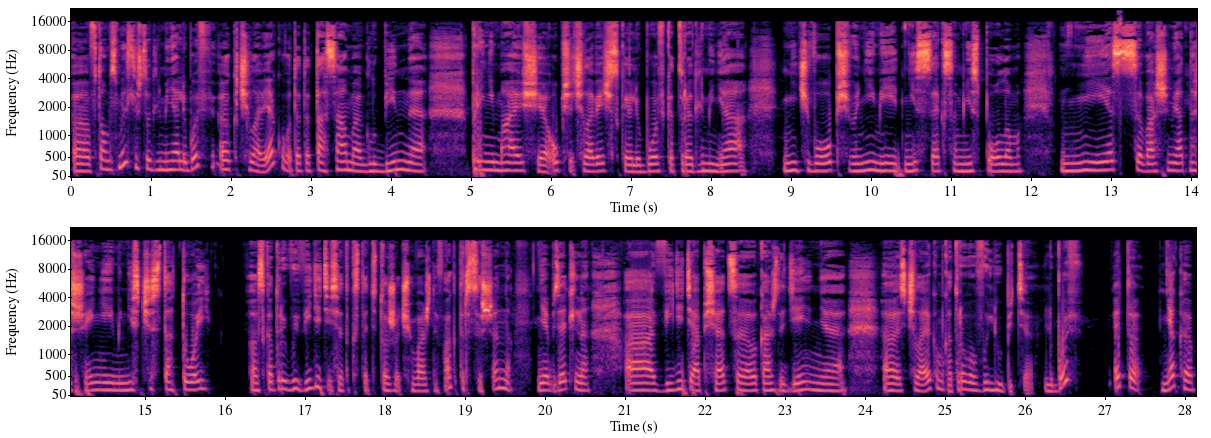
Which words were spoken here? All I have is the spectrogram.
Э, в том смысле, что для меня любовь э, к человеку, вот это та самая глубинная, принимающая, общечеловеческая любовь, которая для меня ничего общего не имеет ни с сексом, ни с полом, ни с вашими отношениями, ни с чистотой с которой вы видитесь, это, кстати, тоже очень важный фактор, совершенно не обязательно э, видеть и общаться каждый день э, с человеком, которого вы любите. Любовь — это некое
